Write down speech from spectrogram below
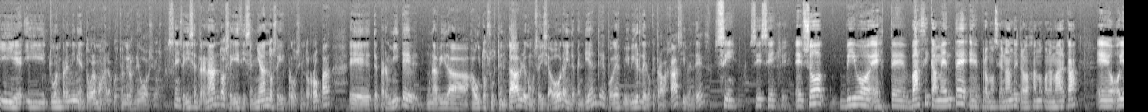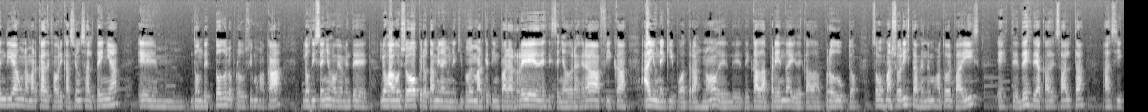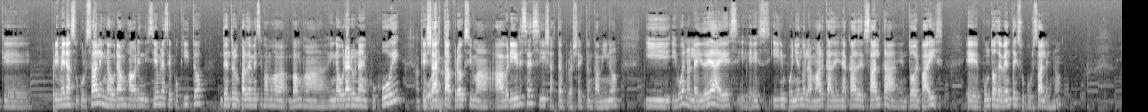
Y, tu emprendimiento, volvamos a la cuestión de los negocios. ¿Seguís entrenando, seguís diseñando, seguís produciendo ropa? Eh, ¿Te permite una vida autosustentable, como se dice ahora, independiente? ¿Podés vivir de lo que trabajás y vendés? Sí, sí, sí. Eh, yo vivo este, básicamente eh, promocionando y trabajando con la marca. Eh, hoy en día es una marca de fabricación salteña, em, donde todo lo producimos acá. Los diseños obviamente los hago yo, pero también hay un equipo de marketing para redes, diseñadoras gráficas, hay un equipo atrás, ¿no? De, de, cada prenda y de cada producto. Somos mayoristas, vendemos a todo el país, este, desde acá de Salta, así que primera sucursal inauguramos ahora en diciembre, hace poquito. Dentro de un par de meses vamos a, vamos a inaugurar una en Jujuy, ah, que ya está próxima a abrirse, sí, ya está en proyecto, en camino. Y, bueno, la idea es, es, ir imponiendo la marca desde acá de Salta en todo el país, eh, puntos de venta y sucursales, ¿no?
